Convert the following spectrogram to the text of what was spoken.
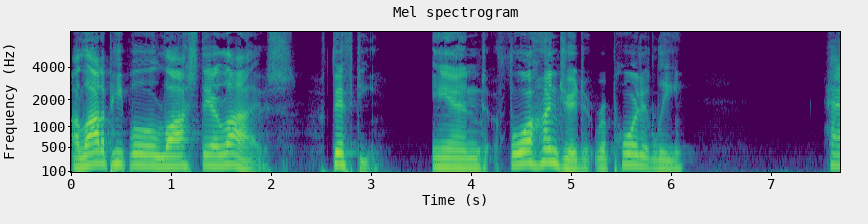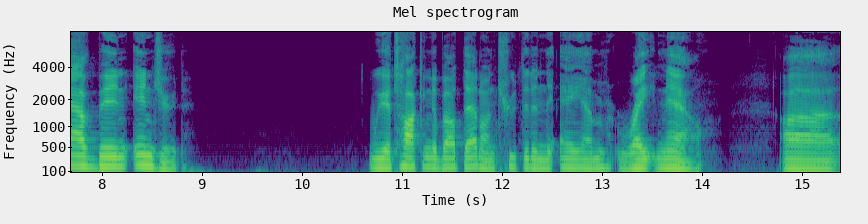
A lot of people lost their lives 50, and 400 reportedly have been injured. We are talking about that on Truth It in the AM right now. Uh,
